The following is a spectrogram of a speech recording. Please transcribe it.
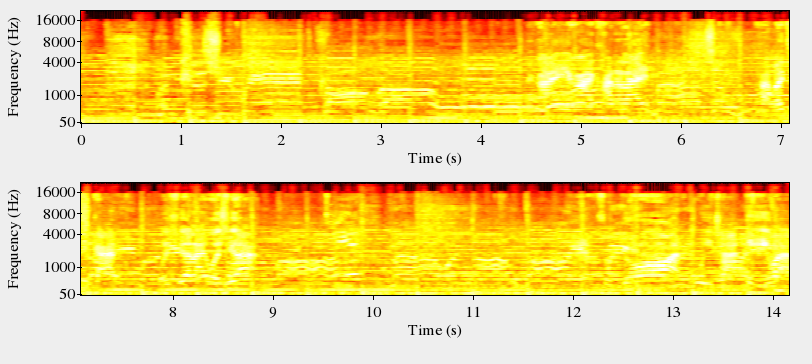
มันคือชีวิตของเรายังไงยังไงคันอะไรคันไม่ติการหัวเชื้ออะไรหัวเชื้อสุดยอดอุ้ยชาติว่ะ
